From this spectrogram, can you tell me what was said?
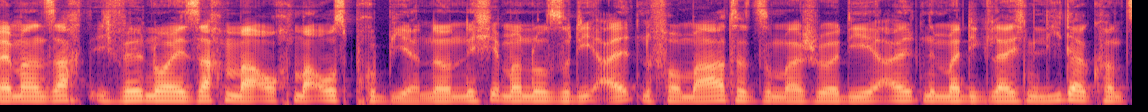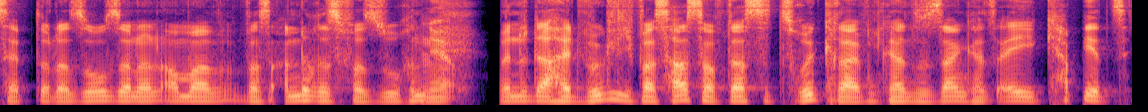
wenn man sagt, ich will neue Sachen mal auch mal ausprobieren ne? und nicht immer nur so die alten Formate zum Beispiel oder die alten immer die gleichen Liederkonzepte oder so, sondern auch mal was anderes versuchen. Ja. Wenn du da halt wirklich was hast, auf das du zurückgreifen kannst und sagen kannst, ey, ich habe jetzt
